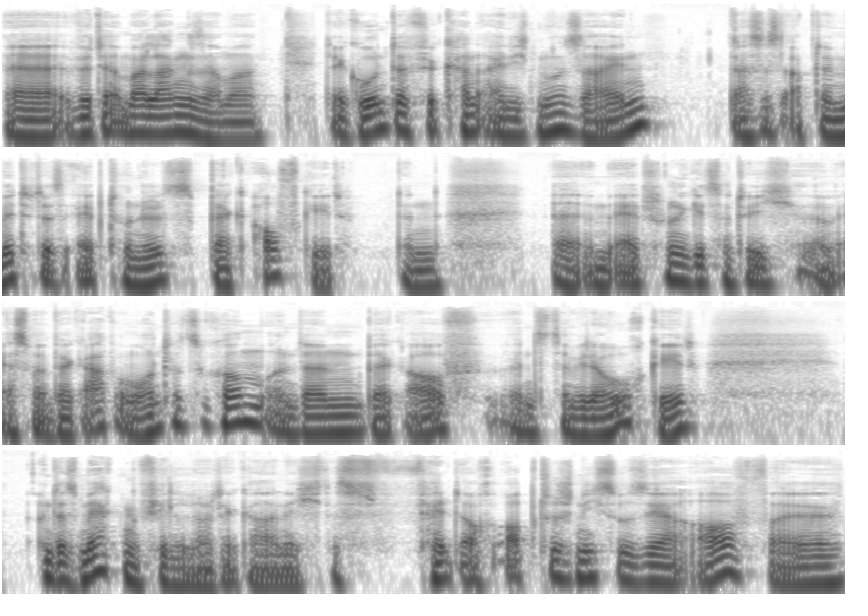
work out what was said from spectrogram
äh, wird er immer langsamer. Der Grund dafür kann eigentlich nur sein, dass es ab der Mitte des Elbtunnels bergauf geht. Denn äh, im Elbtunnel geht es natürlich äh, erstmal bergab, um runterzukommen und dann bergauf, wenn es dann wieder hochgeht. Und das merken viele Leute gar nicht. Das fällt auch optisch nicht so sehr auf, weil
